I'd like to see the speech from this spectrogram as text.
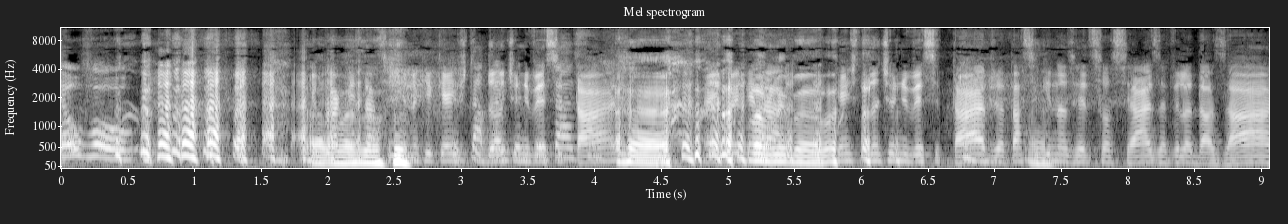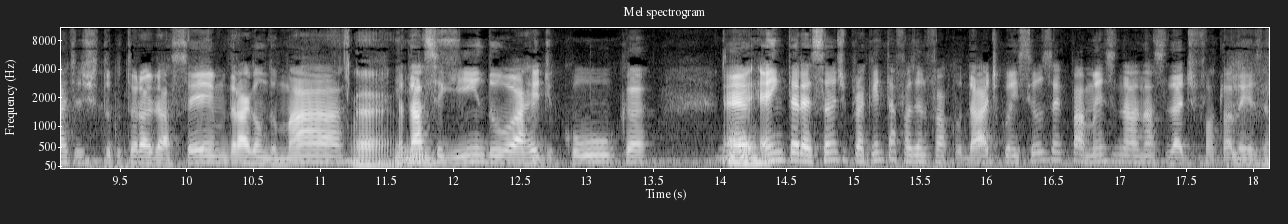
Eu vou. e para quem está assistindo aqui, que é tá estudante tá universitário, é. quem, tá, quem é estudante universitário, já está seguindo é. as redes sociais, a Vila das Artes, Instituto Cultural de Acema, Dragão do Mar, é. já está seguindo a Rede Cuca. É, é. é interessante para quem está fazendo faculdade conhecer os equipamentos na, na cidade de Fortaleza.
